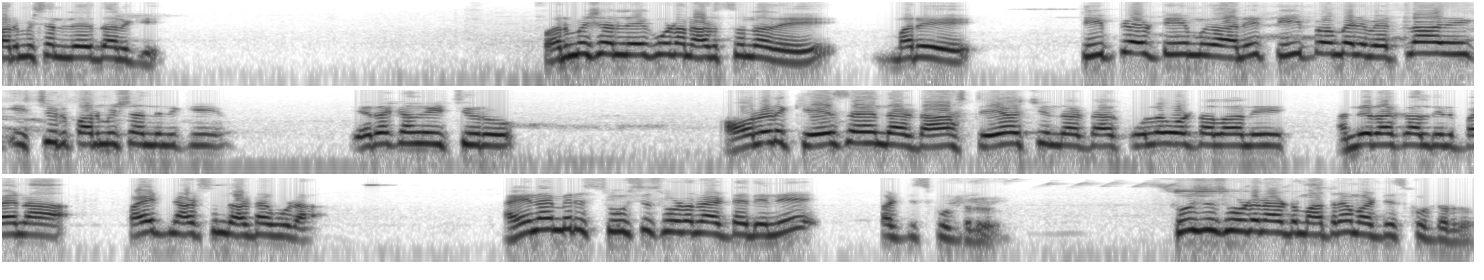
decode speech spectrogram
పర్మిషన్ లేదు దానికి. పర్మిషన్ లేకుండా నడుస్తున్నది. మరి టీపీఓ టీం కానీ టీపీఓ మేడం ఎట్లా ఇచ్చిర్రు పర్మిషన్ దీనికి? ఏ రకంగా ఇచ్చిర్రు? ఆల్రెడీ కేసు అయిందట స్టే వచ్చిందట కూలగొట్టాలని అన్ని రకాల దీనిపైన ఫైట్ నడుస్తుందట కూడా. అయినా మీరు చూసి చూడనట్టే దీన్ని పట్టించుకుంటారు చూసి చూడనట్టు మాత్రమే పట్టించుకుంటారు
